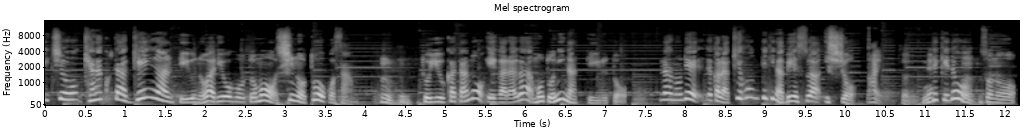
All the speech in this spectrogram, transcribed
一応、キャラクター原案っていうのは両方とも、篠東子さん。という方の絵柄が元になっていると。なので、だから基本的なベースは一緒。はい、そうですだね。けど、うんその、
